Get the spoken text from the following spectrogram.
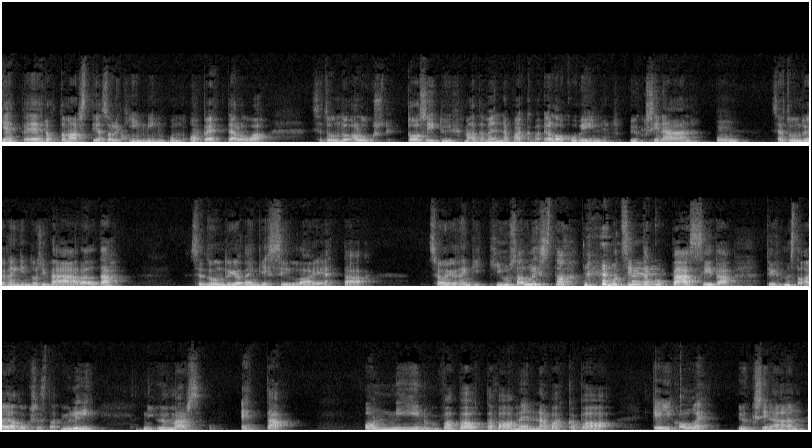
Jep, ehdottomasti, ja se olikin niin kuin opettelua. Se tuntui aluksi tosi tyhmältä mennä vaikkapa elokuviin yksinään. Mm. Se tuntui jotenkin tosi väärältä. Se tuntui jotenkin sillä että se on jotenkin kiusallista. Mutta sitten kun pääsi siitä tyhmästä ajatuksesta yli, niin ymmärsi, että on niin vapauttavaa mennä vaikkapa keikalle yksinään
